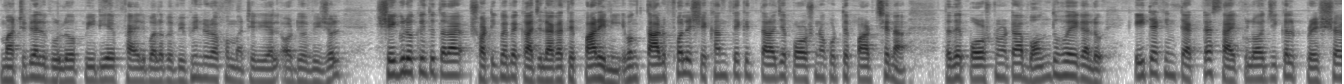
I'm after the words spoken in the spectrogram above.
মাটেরিয়ালগুলো পিডিএফ ফাইল বলো বা বিভিন্ন রকম মাটেরিয়াল অডিও ভিজুয়াল সেগুলো কিন্তু তারা সঠিকভাবে কাজে লাগাতে পারেনি এবং তার ফলে সেখান থেকে তারা যে পড়াশোনা করতে পারছে না, তাদের পড়াশোনাটা বন্ধ হয়ে গেল, এইটা কিন্তু একটা সাইকোলজিক্যাল প্রেশার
